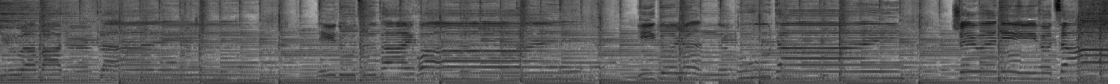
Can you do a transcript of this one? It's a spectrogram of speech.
，you are butterfly。你独自徘徊，一个人的舞台，谁为你喝彩？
